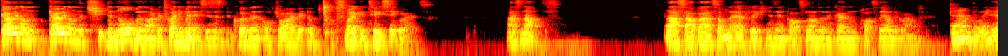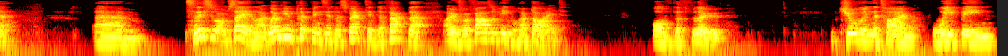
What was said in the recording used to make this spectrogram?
going on going on the the northern line for 20 minutes is equivalent of driving of, of smoking two cigarettes. That's nuts. That's how bad some of the air pollution is in parts of London and going in parts of the underground. Damn boy. Yeah. Um, so this is what I'm saying. Like when people put things in perspective, the fact that over a thousand people have died of the flu during the time we've been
